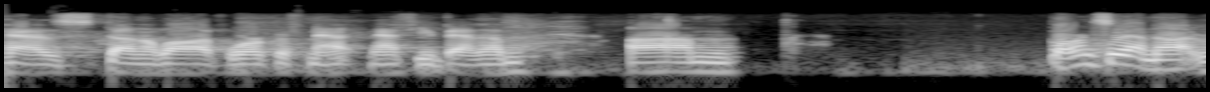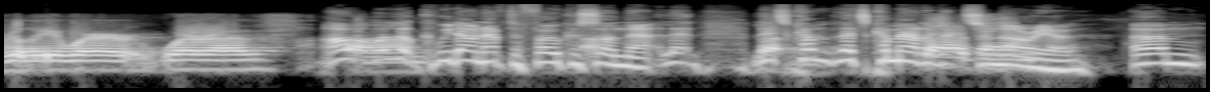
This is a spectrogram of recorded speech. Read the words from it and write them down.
has done a lot of work with Matt, Matthew Benham. Um, Barnsley, I'm not really aware aware of. Oh, but Um, look, we don't have to focus on that. Let, let's come. Let's come out of that um, scenario. Um,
